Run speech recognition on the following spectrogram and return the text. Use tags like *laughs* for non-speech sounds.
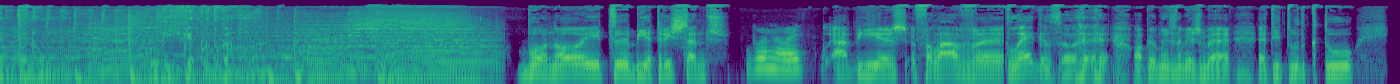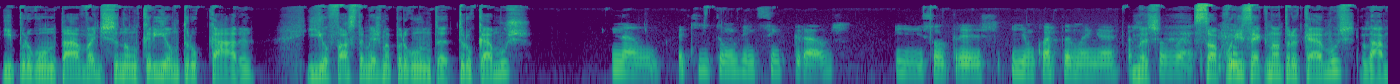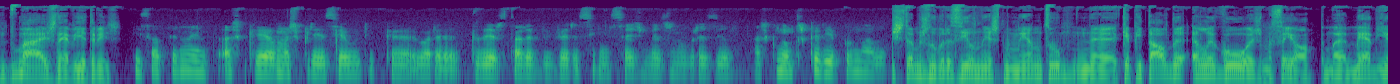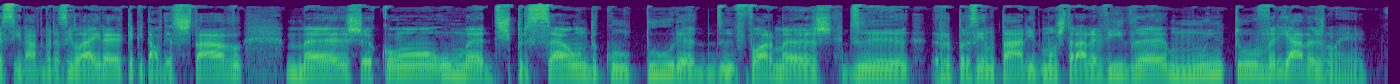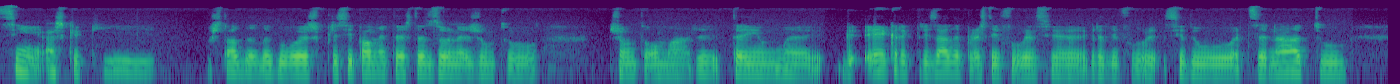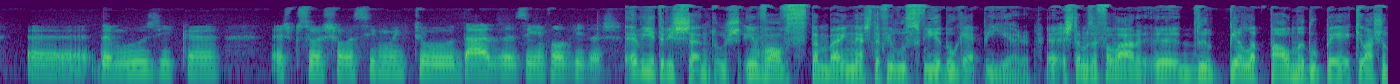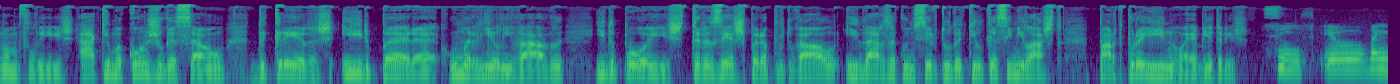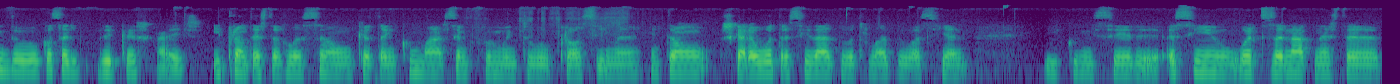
Antena 1. Liga Portugal. Boa noite, Beatriz Santos. Boa noite. Há dias falava colegas, *laughs* ou, ou pelo menos na mesma atitude que tu, e perguntava-lhes se não queriam trocar. E eu faço a mesma pergunta: trocamos? Não, aqui estão 25 graus e são três e um quarto da manhã. Mas só por isso é que não *laughs* trocamos? Dá muito mais, não é, Beatriz? Exatamente. Acho que é uma experiência única agora poder estar a viver assim seis meses no Brasil. Acho que não trocaria por nada. Estamos no Brasil neste momento, na capital de Alagoas, Maceió. Uma média cidade brasileira, capital desse estado, mas com uma dispersão de cultura, de formas de representar e demonstrar a vida muito variadas, não é? Sim, acho que aqui o estado de Alagoas, principalmente esta zona junto, junto ao mar, tem uma é caracterizada por esta influência, grande influência do artesanato, eh, da música. As pessoas são assim muito dadas e envolvidas. A Beatriz Santos envolve-se também nesta filosofia do gap year. Eh, Estamos a falar eh, de pela palma do pé, que eu acho um nome feliz. Há aqui uma conjugação de quereres ir para uma realidade e depois trazeres para Portugal e dares a conhecer tudo aquilo que assimilaste. Parte por aí, não é, Beatriz? Sim, eu venho do Conselho de Cascais e pronto, esta relação que eu tenho com o mar sempre foi muito próxima. Então, chegar a outra cidade do outro lado do oceano e conhecer assim o artesanato nesta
